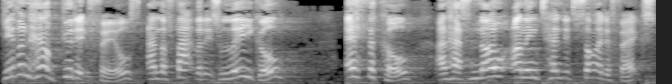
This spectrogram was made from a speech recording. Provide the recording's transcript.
Given how good it feels and the fact that it's legal ethical, and has no unintended side effects,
